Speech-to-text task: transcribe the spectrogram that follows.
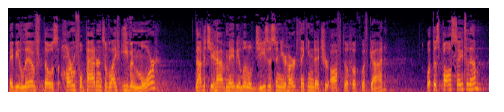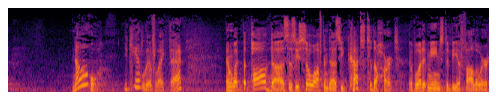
Maybe live those harmful patterns of life even more? Now that you have maybe a little Jesus in your heart, thinking that you're off the hook with God, what does Paul say to them? No, you can't live like that. And what the, Paul does, as he so often does, he cuts to the heart of what it means to be a follower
